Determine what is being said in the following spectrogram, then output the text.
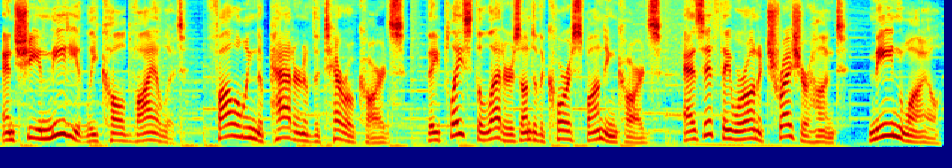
and she immediately called Violet. Following the pattern of the tarot cards, they placed the letters onto the corresponding cards, as if they were on a treasure hunt. Meanwhile,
